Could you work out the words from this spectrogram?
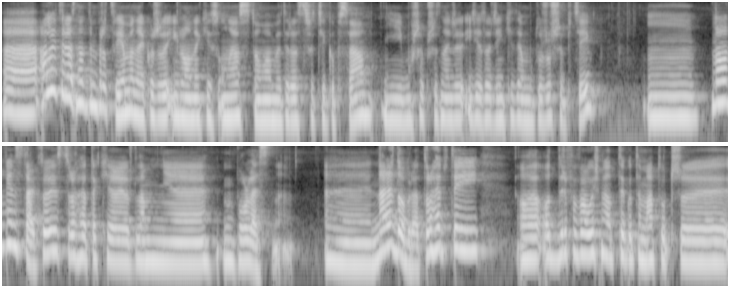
E, ale teraz nad tym pracujemy, no jako że Ilonek jest u nas, to mamy teraz trzeciego psa i muszę przyznać, że idzie to dzięki temu dużo szybciej. Mm, no więc tak, to jest trochę takie dla mnie bolesne. E, no ale dobra, trochę tutaj oddryfowałyśmy od tego tematu, czy e,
